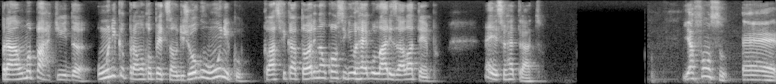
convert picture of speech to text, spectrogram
para uma partida única, para uma competição de jogo único, classificatório, e não conseguiu regularizá-lo a tempo. É esse o retrato. E Afonso, é,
